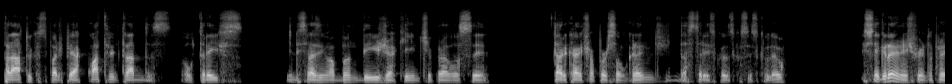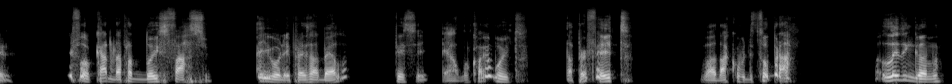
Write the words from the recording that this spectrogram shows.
prato que você pode pegar quatro entradas ou três, e eles trazem uma bandeja quente para você, teoricamente uma porção grande das três coisas que você escolheu. Isso é grande? A gente perguntou pra ele. Ele falou, cara, dá pra dois fácil. Aí eu olhei pra Isabela, pensei, ela não come muito. Tá perfeito. Vai dar comida de sobrar. Lendo engano.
